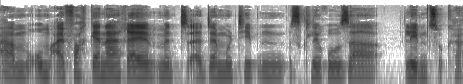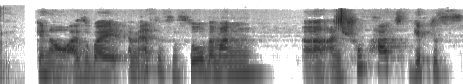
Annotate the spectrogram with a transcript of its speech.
ähm, um einfach generell mit äh, der multiplen Sklerose leben zu können? Genau, also bei MS ist es so, wenn man äh, einen Schub hat, gibt es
